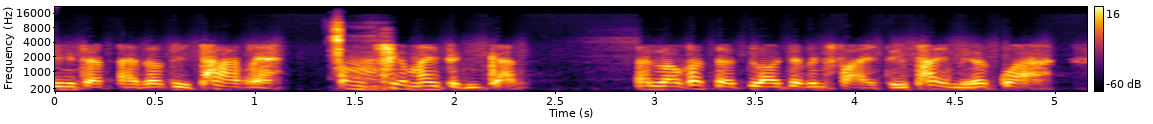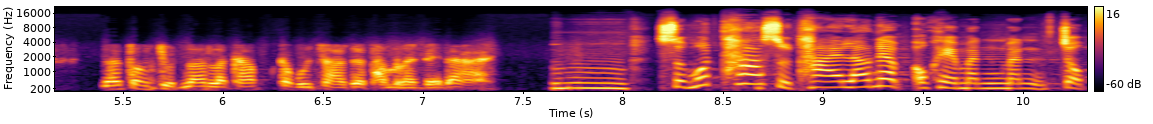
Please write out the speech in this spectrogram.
ถึงแต่แผนสันติภาพไงต้องเชื่อมให้ถึงกันแล้วเราก็จะเราจะเป็นฝ่ายถือไพ่เหนือกว่า แล้วตรงจุดนั้นแหละครับกัมพูชาจะทำอะไรไม่ได้ อืมสมมติถ้าสุดท้ายแล้วเนี่ยโอเคมันมันจบ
